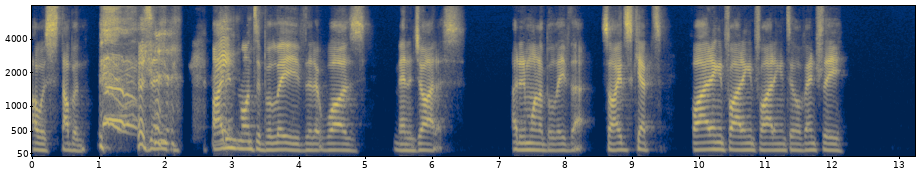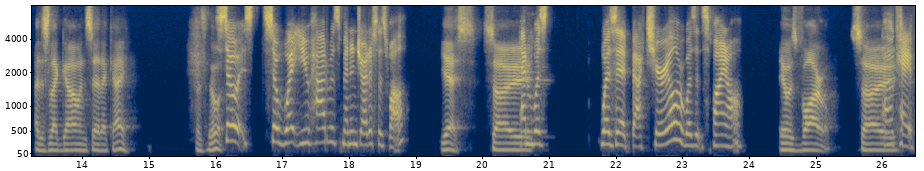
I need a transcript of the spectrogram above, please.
i was stubborn right. I didn't want to believe that it was meningitis i didn't want to believe that so i just kept fighting and fighting and fighting until eventually I just let go and said, okay, let's do it. So, so what you had was meningitis as well? Yes. So, and was, was it bacterial or was it spinal? It was viral. So, okay.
